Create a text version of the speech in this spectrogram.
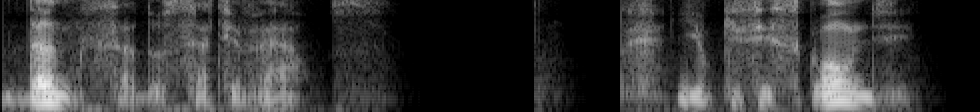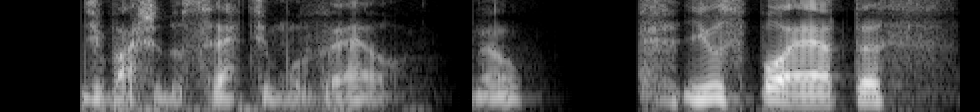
dança dos sete véus. E o que se esconde debaixo do sétimo véu, não? E os poetas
